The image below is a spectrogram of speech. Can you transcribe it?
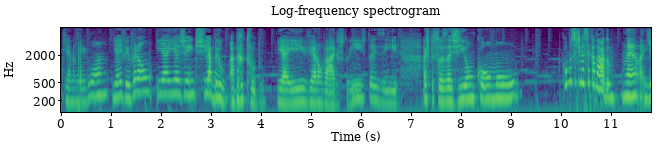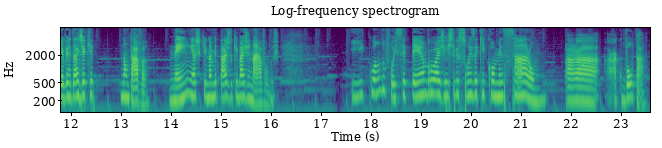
que é no meio do ano, e aí veio o verão, e aí a gente abriu, abriu tudo. E aí vieram vários turistas e as pessoas agiam como como se tivesse acabado, né? E a verdade é que não tava, nem acho que na metade do que imaginávamos. E quando foi setembro, as restrições aqui começaram a, a voltar.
